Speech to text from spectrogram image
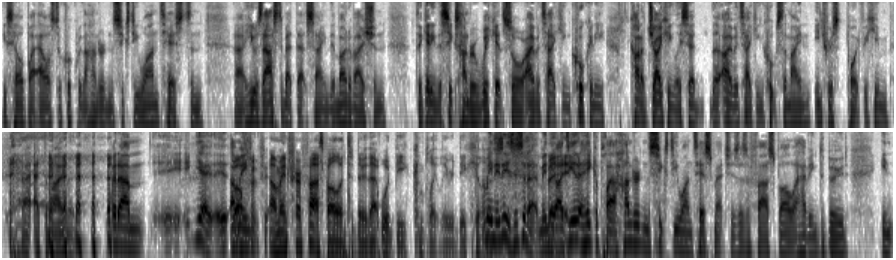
is held by Alastair Cook with 161 tests. And uh, he was asked about that, saying the motivation to getting the 600 wickets or overtaking Cook. And he kind of jokingly said that overtaking Cook's the main interest point for him uh, at the moment. but um, yeah, I well, mean. for, I mean, for a fast bowler to do that would be completely ridiculous. I mean, it is, isn't it? I mean, But the idea it- that he could play 161 Test matches as a fast bowler, having debuted in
